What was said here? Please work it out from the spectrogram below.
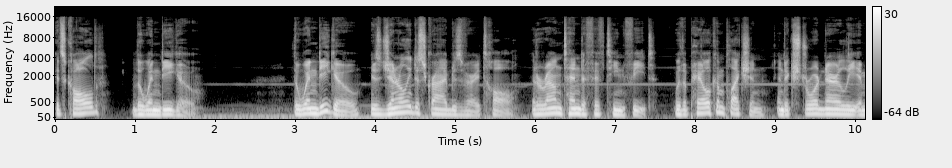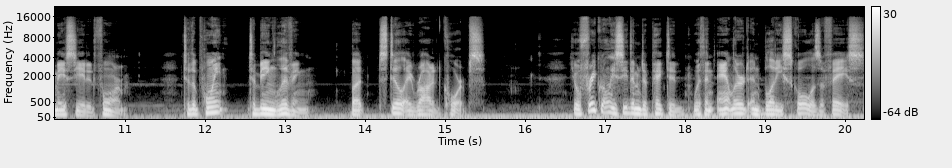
It's called the Wendigo. The Wendigo is generally described as very tall, at around 10 to 15 feet, with a pale complexion and extraordinarily emaciated form, to the point to being living, but still a rotted corpse. You'll frequently see them depicted with an antlered and bloody skull as a face,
